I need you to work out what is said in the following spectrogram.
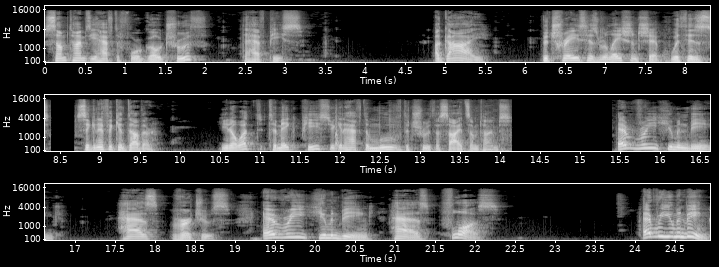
Sometimes you have to forego truth to have peace. A guy betrays his relationship with his significant other. You know what? To make peace, you're going to have to move the truth aside sometimes. Every human being has virtues. Every human being has flaws. Every human being.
